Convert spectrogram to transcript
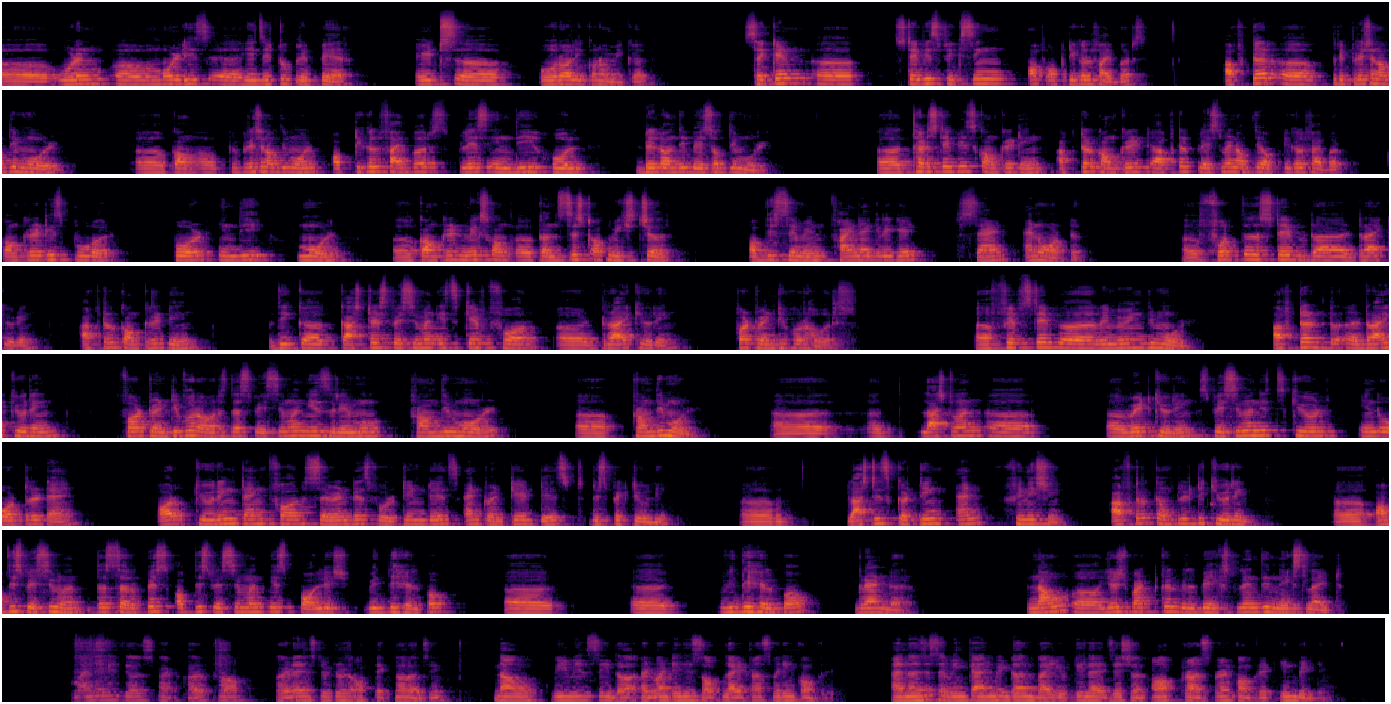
wooden uh, mold is uh, easy to prepare. It's uh, overall economical. Second uh, step is fixing of optical fibers. After uh, preparation of the mold uh, uh, preparation of the mold optical fibers placed in the hole drill on the base of the mold. Uh, third step is concreting. After concrete, after placement of the optical fiber, concrete is poured poured in the mold. Uh, concrete mix con- uh, consists of mixture of the cement, fine aggregate, sand, and water. Uh, fourth step, dry, dry curing. After concreting, the ca- casted specimen is kept for uh, dry curing for 24 hours. Uh, fifth step, uh, removing the mold. After dr- dry curing for 24 hours, the specimen is removed from the mold. Uh, from the mold. Uh, uh, last one, uh, uh, wet curing. Specimen is cured in the water tank or curing tank for 7 days, 14 days, and 28 days respectively. Um, last is cutting and finishing. After completely curing uh, of the specimen, the surface of the specimen is polished with the help of uh, uh, with the help of grinder. Now, uh, Yash Bhatkar will be explain the next slide. My name is Yash Bhatkar from Gharda Institute of Technology. Now we will see the advantages of light transmitting concrete. Energy saving can be done by utilization of transparent concrete in building.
